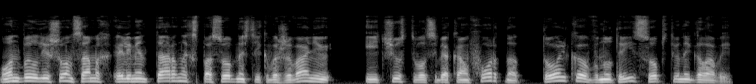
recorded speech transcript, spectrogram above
он был лишен самых элементарных способностей к выживанию и чувствовал себя комфортно только внутри собственной головы.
